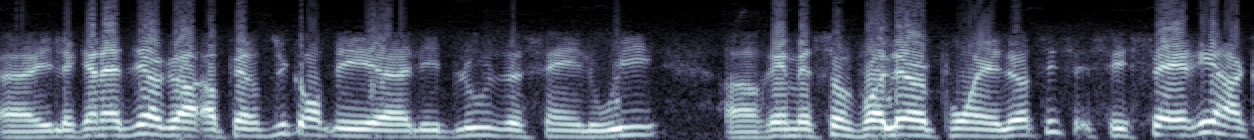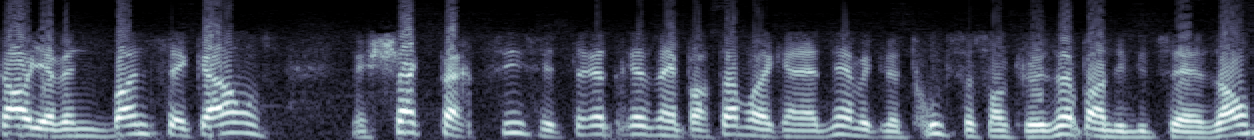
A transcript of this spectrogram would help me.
Euh, le Canadien a, perdu contre les, euh, les Blues de Saint-Louis. Aurait aimé ça voler un point là. C'est- serré encore. Il y avait une bonne séquence, mais chaque partie, c'est très, très important pour le Canadien avec le trou qui se sont creusés en début de saison.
